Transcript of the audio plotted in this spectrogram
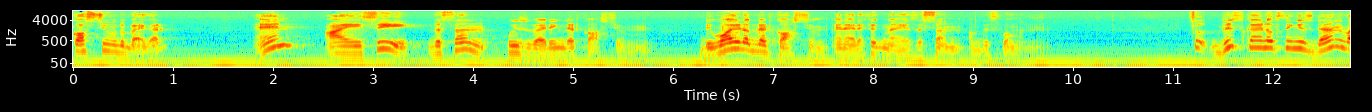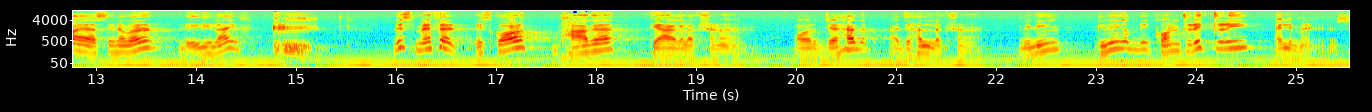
costume of the beggar and I see the son who is wearing that costume, devoid of that costume, and I recognize the son of this woman. So, this kind of thing is done by us in our daily life. This method is called bhaga tyaga lakshana और jahad ajahal lakshana meaning giving up the contradictory elements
